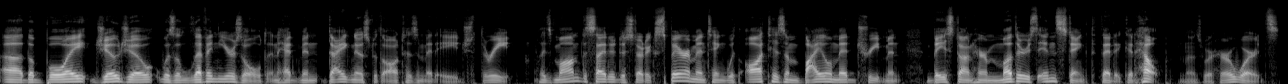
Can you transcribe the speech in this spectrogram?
Uh, the boy, Jojo, was 11 years old and had been diagnosed with autism at age 3. His mom decided to start experimenting with autism biomed treatment based on her mother's instinct that it could help. Those were her words.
